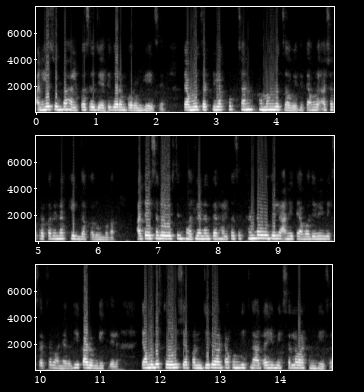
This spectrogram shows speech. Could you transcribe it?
आणि हे सुद्धा हलकंसं जे आहे ते गरम करून घ्यायचं आहे त्यामुळे चटणीला खूप छान खमंग चव येते. त्यामुळे अशा प्रकारे नक्की एकदा करून बघा. आता हे सगळं व्यवस्थित भाजल्यानंतर हलकंसं थंड होऊ दिलं आणि त्यामध्ये मी मिक्सरच्या भांड्यामध्ये हे काढून घेतलेलं आहे. त्यामध्ये थोडीशी आपण जिरं टाकून घेतलं आता हे मिक्सरला वाटून घ्यायचं.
